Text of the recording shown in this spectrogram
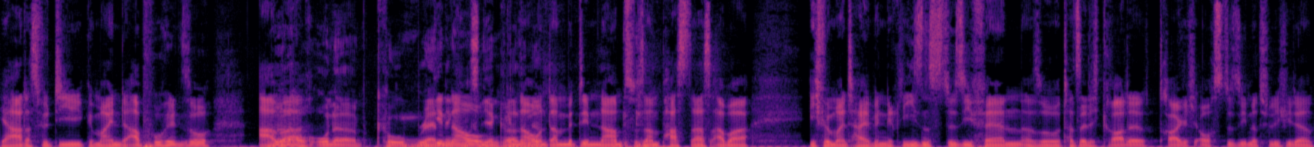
ja, das wird die Gemeinde abholen so. Aber Würde auch ohne Co-Branding genau, funktionieren quasi. Genau, ne? und dann mit dem Namen zusammen passt das, aber ich für meinen Teil bin ein riesen Stussy-Fan. Also tatsächlich gerade trage ich auch Stussy natürlich wieder.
